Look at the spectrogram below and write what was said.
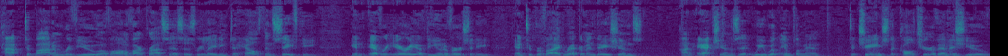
top-to-bottom review of all of our processes relating to health and safety in every area of the university and to provide recommendations on actions that we will implement to change the culture of MSU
